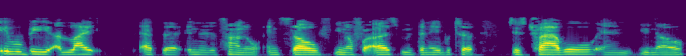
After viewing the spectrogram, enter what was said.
it would be a light at the end of the tunnel. And so, you know, for us we've been able to just travel and, you know,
